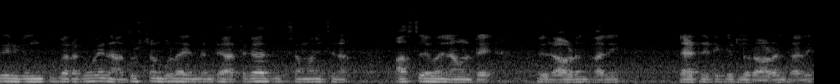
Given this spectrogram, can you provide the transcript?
వీరికి ఇంకొక రకమైన అదృష్టం కూడా ఏంటంటే అత్తగారికి సంబంధించిన ఆస్తులు ఏమైనా ఉంటే అవి రావడం కానీ లాటరీ టికెట్లు రావడం కానీ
